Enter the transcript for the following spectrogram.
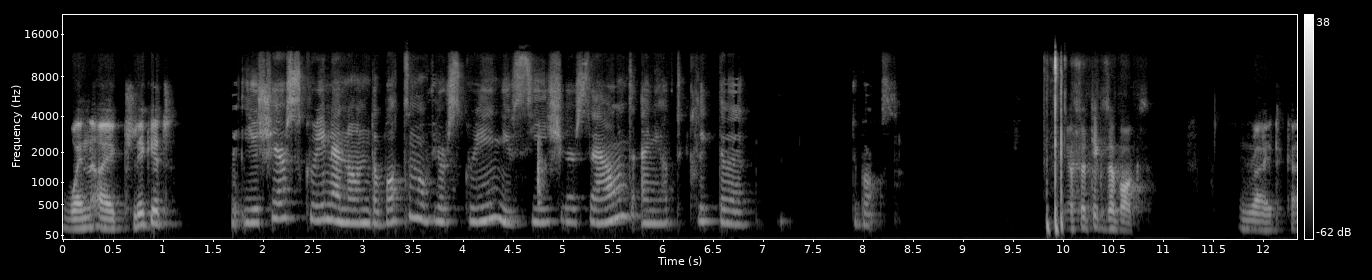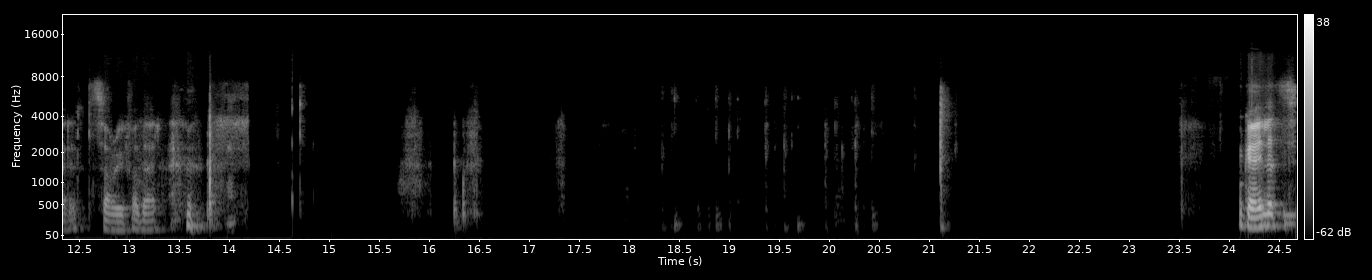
when I click it, you share screen and on the bottom of your screen you see share sound and you have to click the the box. You have to tick the box. Right got it. Sorry for that. Okay let's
